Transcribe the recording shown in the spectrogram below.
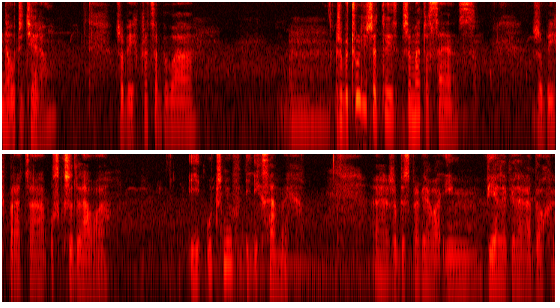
nauczycielom, żeby ich praca była, mm, żeby czuli, że, to jest, że ma to sens, żeby ich praca uskrzydlała i uczniów, i ich samych, e, żeby sprawiała im wiele, wiele radochy.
